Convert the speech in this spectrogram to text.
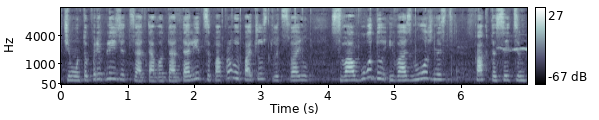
к чему-то приблизиться, от того-то отдалиться. Попробуй почувствовать свою свободу и возможность как-то с этим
